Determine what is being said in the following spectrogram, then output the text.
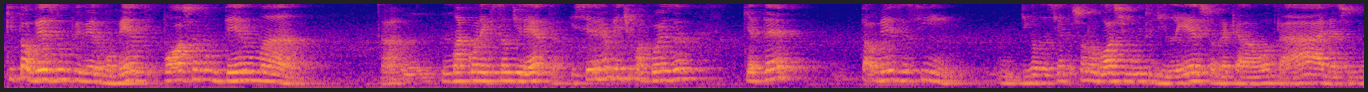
que talvez num primeiro momento possam não ter uma, ah, uma conexão direta e ser realmente uma coisa que até talvez assim, digamos assim, a pessoa não goste muito de ler sobre aquela outra área, sobre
